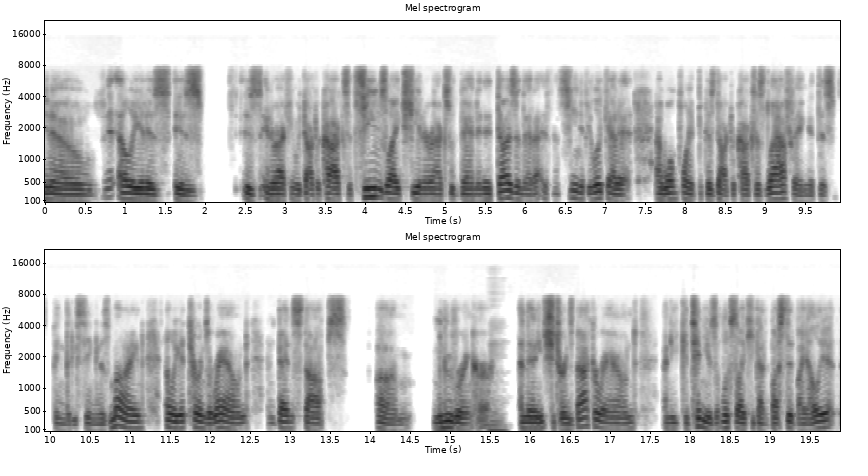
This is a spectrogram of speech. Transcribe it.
you know, Elliot is is is interacting with Dr. Cox. It seems like she interacts with Ben, and it does in that scene. If you look at it, at one point, because Dr. Cox is laughing at this thing that he's seeing in his mind, Elliot turns around and Ben stops um, maneuvering her, Mm. and then he, she turns back around and he continues. It looks like he got busted by Elliot.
